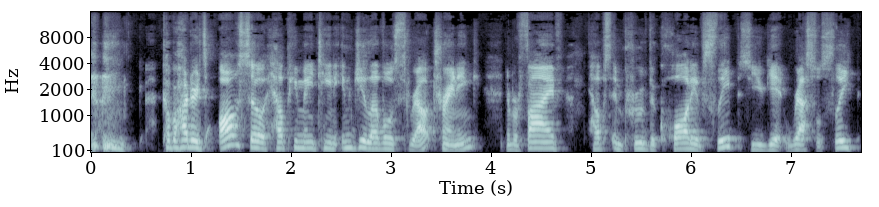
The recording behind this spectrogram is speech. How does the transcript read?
carbohydrates also help you maintain energy levels throughout training. Number five, helps improve the quality of sleep so you get restful sleep,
